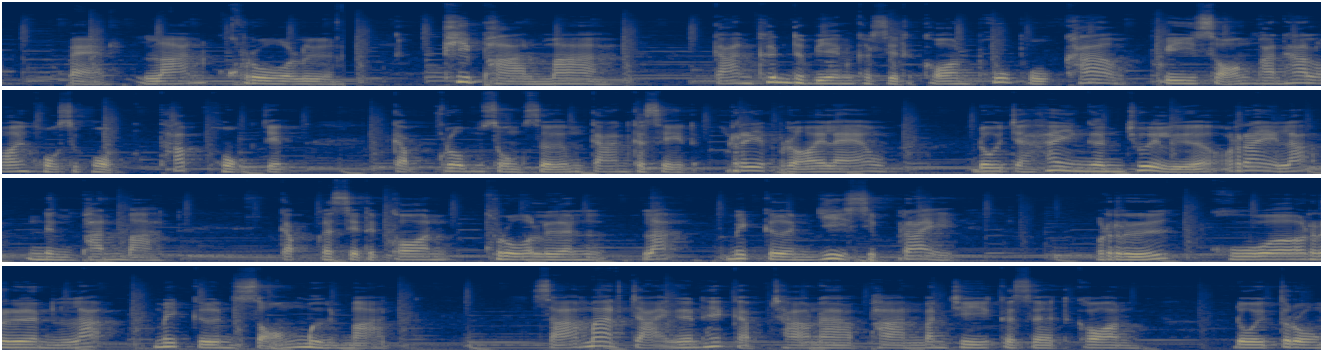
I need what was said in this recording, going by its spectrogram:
4.68 ล้านครัวเรือน ที่ผ่านมาการขึ้นทะเบียนเกษตรกรผู้ปลูกข้าวปี 2566 ทับ 67 กับกรมส่งเสริมการเกษตรเรียบร้อยแล้ว โดยจะให้เงินช่วยเหลือไร่ละ 1,000 บาท กับเกษตรกรครัวเรือนละไม่เกิน 20 ไร่ หรือครัวเรือนละไม่เกิน 20,000 บาท สามารถจ่ายเงินให้กับชาวนาผ่านบัญชีเกษตรกร โดยตรง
